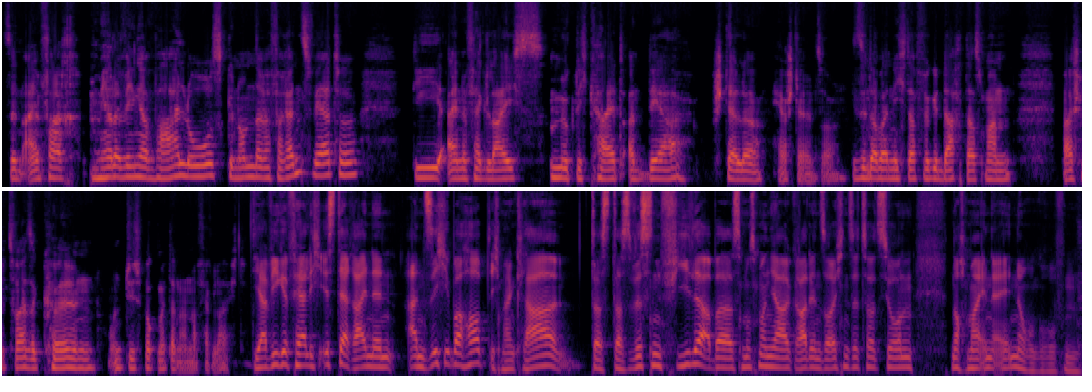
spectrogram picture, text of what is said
sind einfach mehr oder weniger wahllos genommene Referenzwerte, die eine Vergleichsmöglichkeit an der Stelle herstellen sollen. Die sind aber nicht dafür gedacht, dass man beispielsweise Köln und Duisburg miteinander vergleicht. Ja, wie gefährlich ist der Rhein denn an sich überhaupt? Ich meine, klar, das, das wissen viele, aber das muss man ja gerade in solchen Situationen nochmal in Erinnerung rufen.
